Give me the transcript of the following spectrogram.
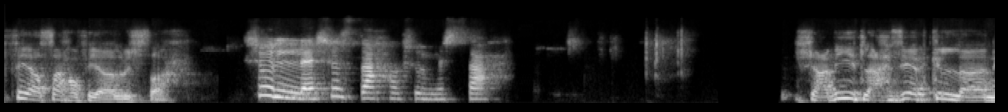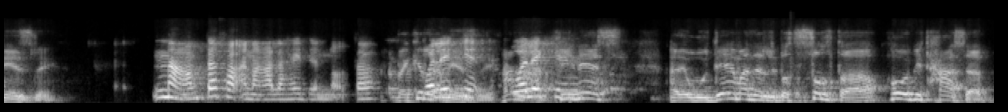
فيها صح وفيها مش صح شو. شو الصح وشو المش صح؟ شعبية الأحزاب كلها نازلة نعم اتفقنا على هيدي النقطة ولكن ولكن في ناس ودائما اللي بالسلطة هو بيتحاسب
